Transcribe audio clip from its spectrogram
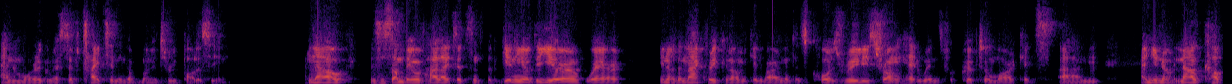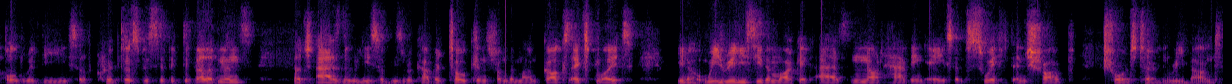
and more aggressive tightening of monetary policy. Now, this is something we've highlighted since the beginning of the year, where you know the macroeconomic environment has caused really strong headwinds for crypto markets, um, and you know now coupled with the sort of crypto-specific developments, such as the release of these recovered tokens from the Mt. Gox exploit, you know, we really see the market as not having a sort of swift and sharp short-term rebound.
